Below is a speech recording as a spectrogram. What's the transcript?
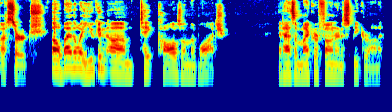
a search. Oh, by the way, you can um, take calls on the watch. It has a microphone and a speaker on it.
